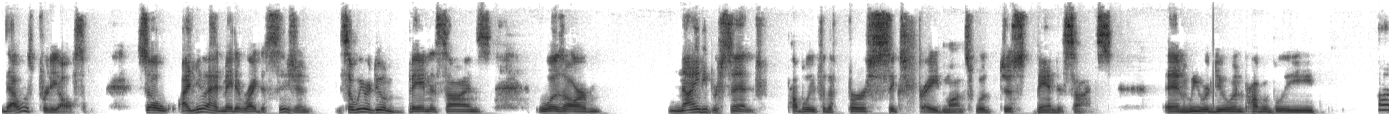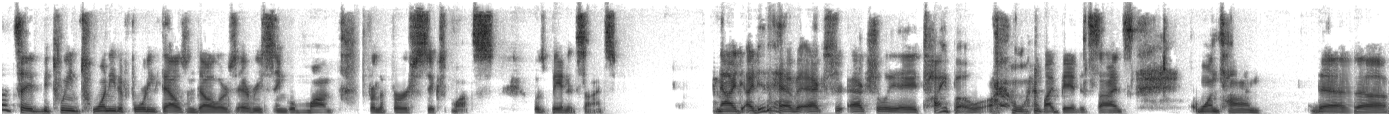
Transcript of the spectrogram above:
that was pretty awesome so i knew i had made a right decision so we were doing bandit signs was our 90% probably for the first six or eight months was just bandit signs and we were doing probably i'd say between 20 to 40 thousand dollars every single month for the first six months was bandit signs now i, I did have actually a typo on one of my bandit signs one time that uh,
